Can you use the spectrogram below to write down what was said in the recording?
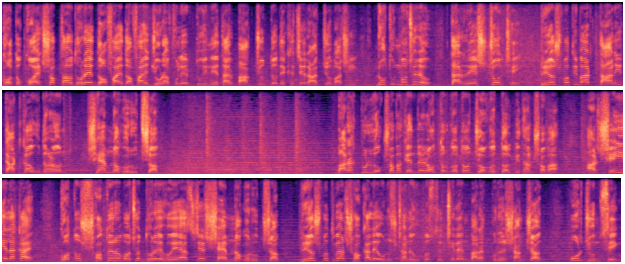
গত কয়েক সপ্তাহ ধরে দফায় দফায় জোড়াফুলের দুই নেতার বাকযুদ্ধ দেখেছে রাজ্যবাসী। নতুন বছরেও তার রেশ চলছেই। বৃহস্পতিবার তারই টাটকা উদাহরণ, শ্যামনগর উৎসব। বারাকপুর লোকসভা কেন্দ্রের অন্তর্গত জগদ্দল বিধানসভা। আর সেই এলাকায় গত সতেরো বছর ধরে হয়ে আসছে শ্যামনগর উৎসব। বৃহস্পতিবার সকালে অনুষ্ঠানে উপস্থিত ছিলেন বারাকপুরের সাংসদ অর্জুন সিং।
